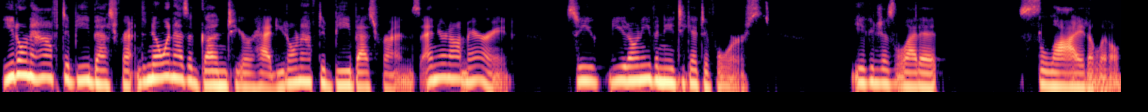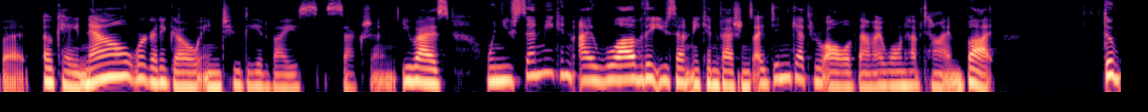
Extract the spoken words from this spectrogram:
you don't have to be best friends. No one has a gun to your head. You don't have to be best friends and you're not married. So you you don't even need to get divorced. You can just let it slide a little bit. Okay, now we're going to go into the advice section. You guys, when you send me con- I love that you sent me confessions. I didn't get through all of them. I won't have time, but the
